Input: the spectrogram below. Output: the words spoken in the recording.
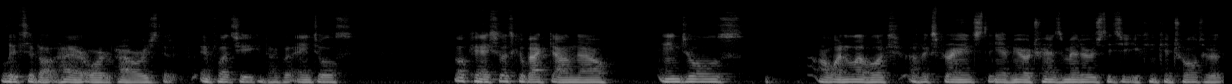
beliefs about higher order powers that influence you, you can talk about angels. Okay, so let's go back down now. Angels, are one level of experience. Then you have neurotransmitters. These are you can control to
